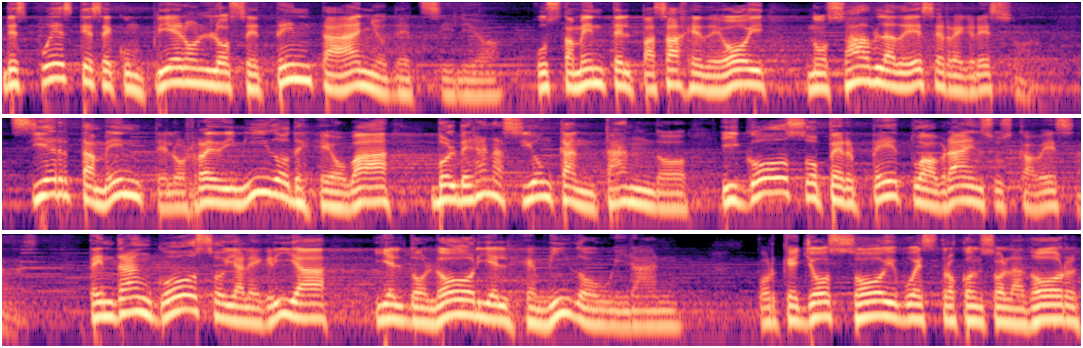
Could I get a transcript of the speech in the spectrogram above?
después que se cumplieron los 70 años de exilio. Justamente el pasaje de hoy nos habla de ese regreso. Ciertamente los redimidos de Jehová volverán a Sión cantando, y gozo perpetuo habrá en sus cabezas. Tendrán gozo y alegría y el dolor y el gemido huirán, porque yo soy vuestro consolador,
